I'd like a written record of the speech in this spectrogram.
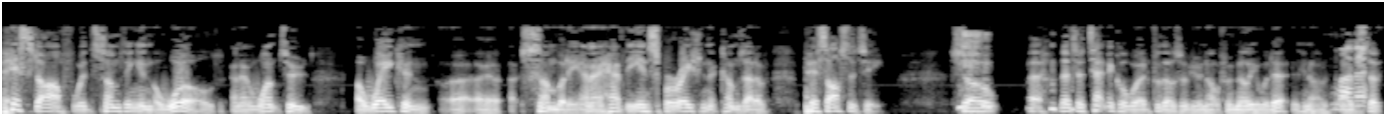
pissed off with something in the world, and I want to awaken uh, uh, somebody, and I have the inspiration that comes out of pissosity. So uh, that's a technical word for those of you who are not familiar with it. You know, Love I've it. studied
